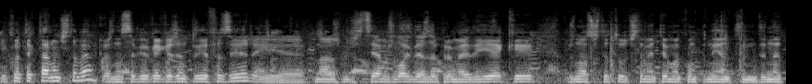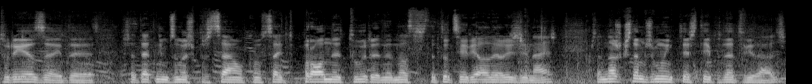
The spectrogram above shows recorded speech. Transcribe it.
e contactaram-nos também, porque eles não sabiam o que é que a gente podia fazer e eh, nós lhes dissemos logo desde o primeiro dia é que os nossos estatutos também têm uma componente de natureza e de. Já até tínhamos uma expressão, um conceito pró-natura nos nossos estatutos originais. Portanto, nós gostamos muito deste tipo de atividades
